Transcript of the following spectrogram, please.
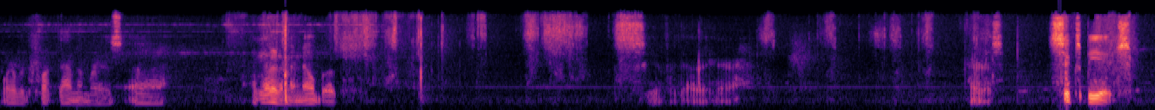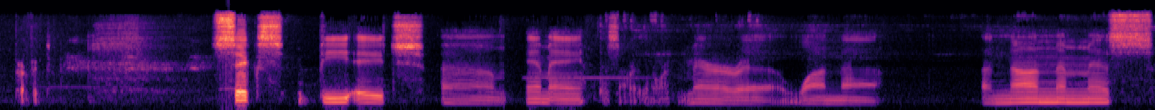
Whatever the fuck that number is. Uh, I got it in my notebook. Let's see if I got it here. There it is. 6BH. Perfect. 6BH um, MA. That's not really work. Marijuana. Anonymous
